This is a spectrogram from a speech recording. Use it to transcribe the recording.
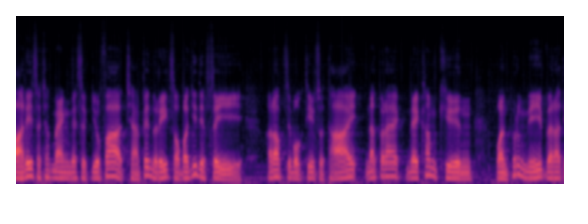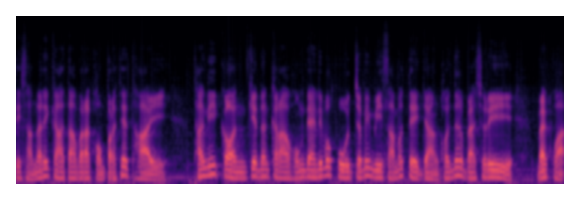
ปารีสแซงต์แชร์แมงในศึกยูฟ่าแชมเปี้ยนลีก 2024 รอบ 16 ทีมสุดท้าย นัดแรกในค่ำคืน วันพรุ่งนี้เวลาตีสามนาฬิกาตามเวลาของประเทศไทย ทั้งนี้ก่อนเกมดังกล่าวของแดนลิเวอร์พูลจะไม่มีสามนักเตะอย่างคอนเนอร์แบชเชอรีแบ็คขวา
